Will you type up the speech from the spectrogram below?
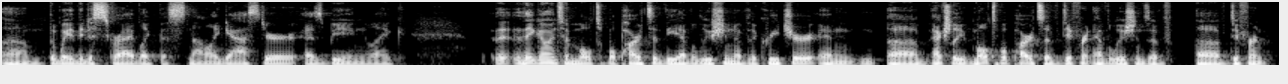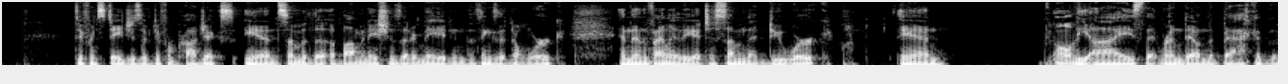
um, the way they describe like the snollygaster as being like they go into multiple parts of the evolution of the creature and um, actually multiple parts of different evolutions of of different different stages of different projects and some of the abominations that are made and the things that don't work. And then finally they get to some that do work and all the eyes that run down the back of the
